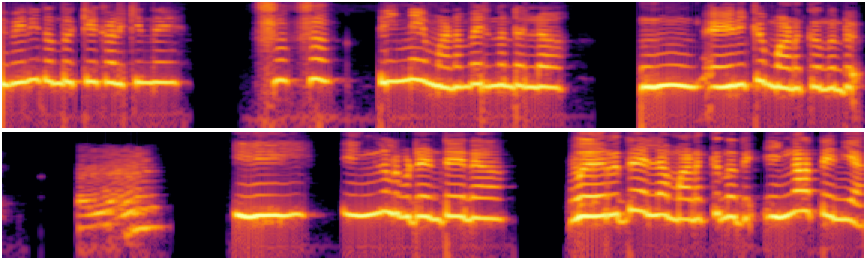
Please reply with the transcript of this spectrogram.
ഇവനിതെന്തൊക്കെയാ കളിക്കുന്നേ? ഹും. മണം വരുന്നുണ്ടല്ലോ. എനിക്ക് മണക്കുന്നുണ്ട്. ഇവിടെ ഉണ്ടേനാ വെറുതെ അല്ല മണക്കുന്നത് ഇങ്ങളെ തന്നെയാ.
